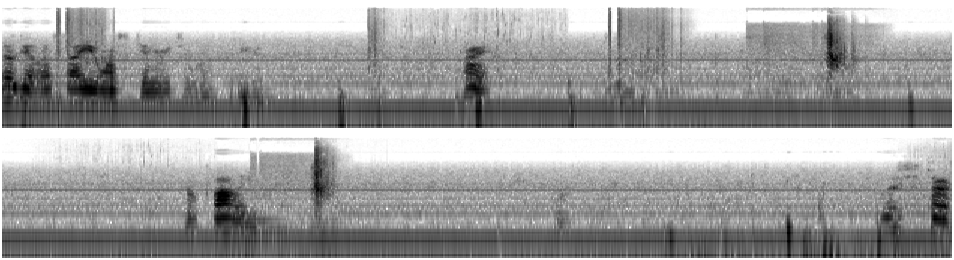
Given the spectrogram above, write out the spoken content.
it'll get less value once the generator works pretty. Alright. I'm falling. Let's start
